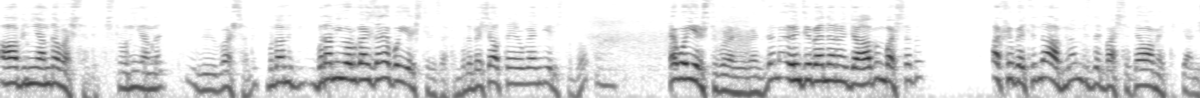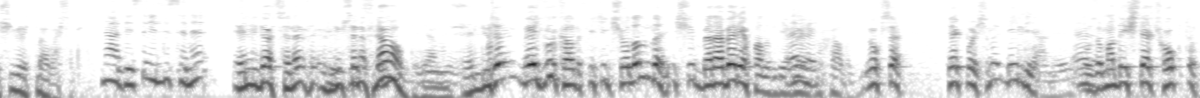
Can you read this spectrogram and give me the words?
abinin yanında başladık. İşte onun yanında e, başladık. Buranın, buranın yorgancıları hep o yarıştırdı zaten. Burada 5-6 tane yorgancı yarıştırdı o. Hep o yarıştı buranın yorgancılarına. Önce benden önce abim başladı. Akıbetinde abimle biz de başladık. Devam ettik yani işi yürütmeye başladık. Neredeyse 50 sene 54 sene, 53 sene falan oldu yani. 50 mecbur kaldık. iki kişi olalım da işi beraber yapalım diye Evet. mecbur kaldık. Yoksa tek başına değildi yani. O Evet. zaman da işler çoktu.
